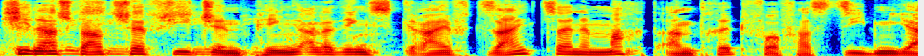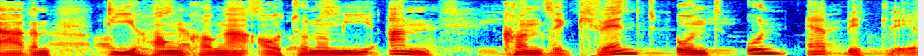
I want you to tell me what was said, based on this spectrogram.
Chinas Staatschef Xi Jinping allerdings greift seit seinem Machtantritt vor fast sieben Jahren die Hongkonger Autonomie an, konsequent und unerbittlich.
